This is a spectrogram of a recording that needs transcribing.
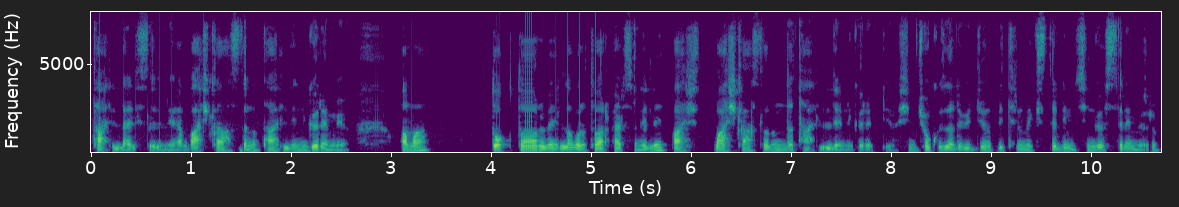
tahliller listeleniyor. Yani başka hastanın tahlillerini göremiyor. Ama doktor ve laboratuvar personeli baş, başka hastanın da tahlillerini görebiliyor. Şimdi çok uzadı video. Bitirmek istediğim için gösteremiyorum.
